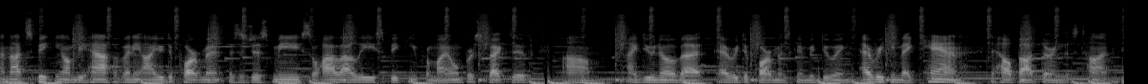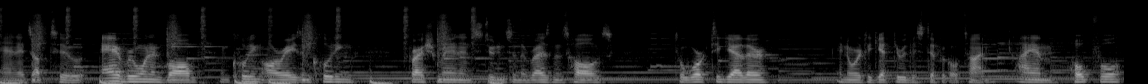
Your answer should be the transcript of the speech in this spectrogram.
I'm not speaking on behalf of any IU department. This is just me, Sohile Ali, speaking from my own perspective. Um, I do know that every department is going to be doing everything they can to help out during this time. And it's up to everyone involved, including RAs, including freshmen and students in the residence halls, to work together in order to get through this difficult time. I am hopeful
